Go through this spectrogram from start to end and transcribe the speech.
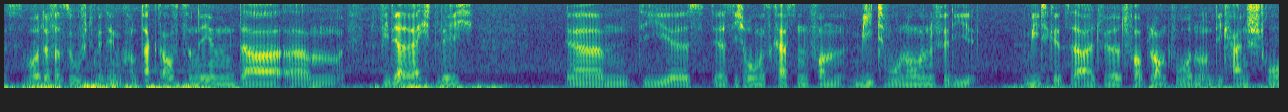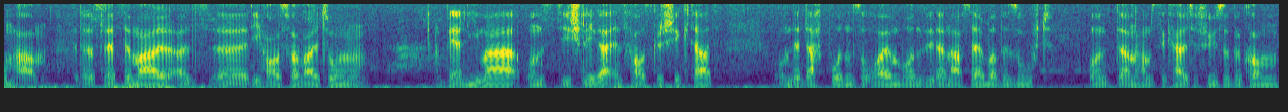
es wurde versucht, mit dem Kontakt aufzunehmen, da ähm, widerrechtlich ähm, die, der Sicherungskassen von Mietwohnungen, für die Miete gezahlt wird, verblombt wurden und die keinen Strom haben. Das letzte Mal, als äh, die Hausverwaltung Berlima uns die Schläger ins Haus geschickt hat, um den Dachboden zu räumen, wurden sie danach selber besucht. Und dann haben sie kalte Füße bekommen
